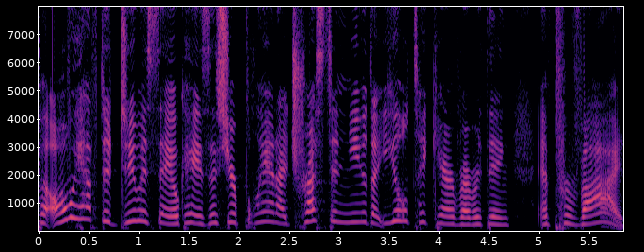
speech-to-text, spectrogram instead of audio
but all we have to do is say, okay, is this your plan? I trust in you that you'll take care of everything and provide.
